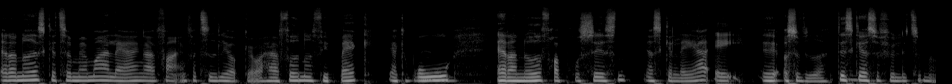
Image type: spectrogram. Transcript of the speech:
er der noget, jeg skal tage med mig af læring og erfaring fra tidligere opgaver? Har jeg fået noget feedback, jeg kan bruge? Mm. Er der noget fra processen, jeg skal lære af? Øh, og så videre. Det skal jeg selvfølgelig tage med.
